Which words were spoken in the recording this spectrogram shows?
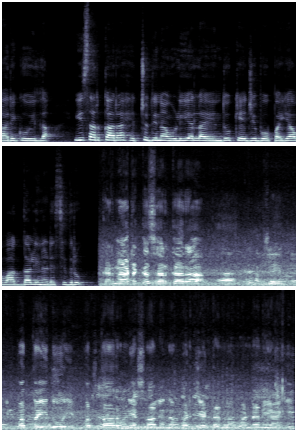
ಯಾರಿಗೂ ಇಲ್ಲ. ಈ ಸರ್ಕಾರ ಹೆಚ್ಚು ದಿನ ಉಳಿಯಲ್ಲ ಎಂದು ಕೆಜಿ ಬೋಪಯ್ಯ ವಾಗ್ದಾಳಿ ನಡೆಸಿದರು. ಕರ್ನಾಟಕ ಸರ್ಕಾರ ಇಪ್ಪತ್ತೈದು ಇಪ್ಪತ್ತಾರನೇ ಸಾಲಿನ ಬಡ್ಜೆಟ್ ಅನ್ನು ಮಂಡನೆಯಾಗಿ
